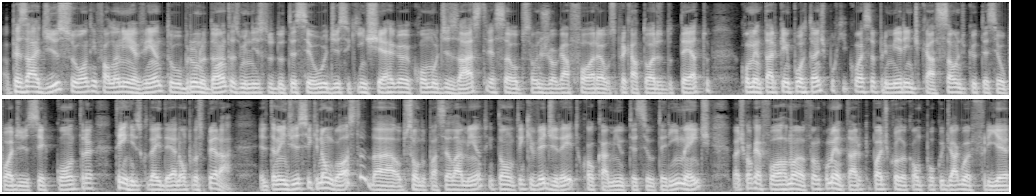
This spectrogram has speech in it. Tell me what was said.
Apesar disso, ontem falando em evento, o Bruno Dantas, ministro do TCU, disse que enxerga como desastre essa opção de jogar fora os precatórios do teto, Comentário que é importante porque, com essa primeira indicação de que o TCU pode ser contra, tem risco da ideia não prosperar. Ele também disse que não gosta da opção do parcelamento, então tem que ver direito qual caminho o TCU teria em mente, mas de qualquer forma, foi um comentário que pode colocar um pouco de água fria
